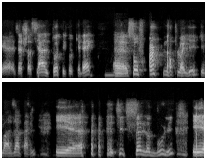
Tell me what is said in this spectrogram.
euh, social, tout est au Québec, euh, sauf un employé qui est basé à Paris et qui est tout seul l'autre bout, lui. Et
